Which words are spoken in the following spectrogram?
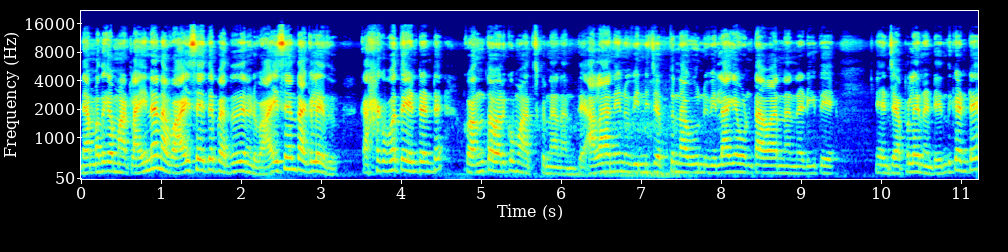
నెమ్మదిగా మాటలు అయినా నా వాయిస్ అయితే పెద్దదేనండి. వాయిస్ ఏం తగ్గలేదు. కాకపోతే ఏంటంటే కొంతవరకు మార్చుకున్నాను అంతే. అలా అని "నువ్వు ఇన్ని చెప్తున్నావు. నువ్వు ఇలాగే ఉంటావా?" అని నన్ను అడిగితే నేను చెప్పలేనండి. ఎందుకంటే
